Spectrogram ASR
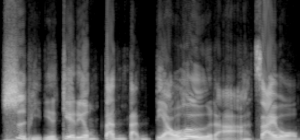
饰品也给你用单单雕刻的，在不？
